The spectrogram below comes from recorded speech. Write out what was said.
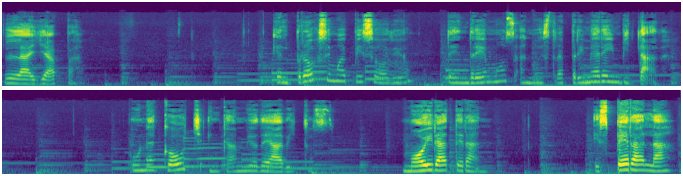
La Yapa. El próximo episodio tendremos a nuestra primera invitada, una coach en cambio de hábitos, Moira Terán. Espérala.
